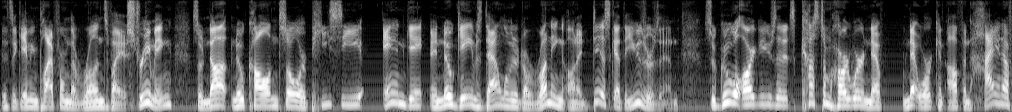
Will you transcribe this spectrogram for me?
It's a gaming platform that runs via streaming, so not no console or PC and game and no games downloaded are running on a disk at the user's end. So Google argues that its custom hardware nef- network can often high enough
